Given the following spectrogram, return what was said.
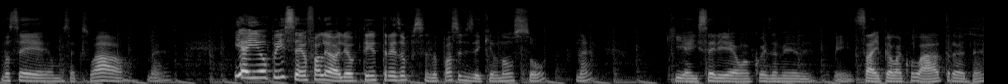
Você é homossexual, né? E aí eu pensei, eu falei, olha, eu tenho três opções. Eu posso dizer que eu não sou, né? Que aí seria uma coisa meio, sair pela culatra, né?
